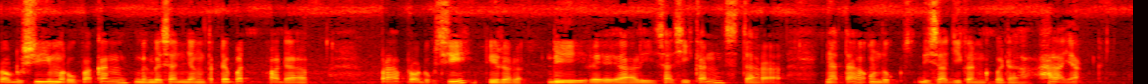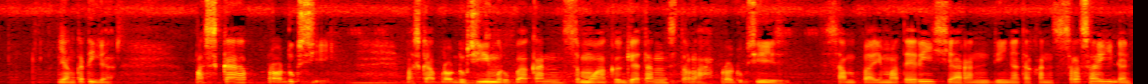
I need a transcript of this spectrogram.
Produksi merupakan gagasan yang terdapat pada praproduksi dire direalisasikan secara nyata untuk disajikan kepada halayak. Yang ketiga, pasca produksi. Pasca produksi merupakan semua kegiatan setelah produksi sampai materi siaran dinyatakan selesai dan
